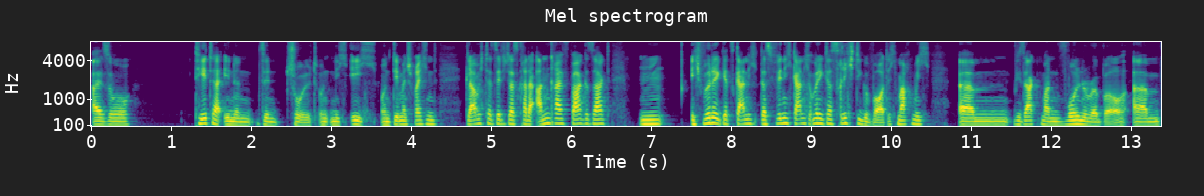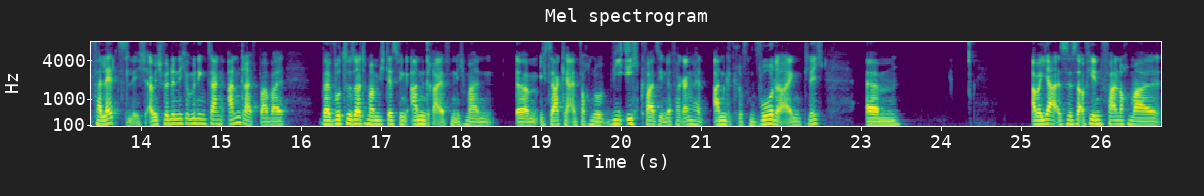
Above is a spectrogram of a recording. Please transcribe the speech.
Also TäterInnen sind schuld und nicht ich. Und dementsprechend glaube ich tatsächlich, du hast gerade angreifbar gesagt. Hm, ich würde jetzt gar nicht, das finde ich gar nicht unbedingt das richtige Wort. Ich mache mich, ähm, wie sagt man, vulnerable, ähm, verletzlich. Aber ich würde nicht unbedingt sagen angreifbar, weil, weil wozu sollte man mich deswegen angreifen? Ich meine, ähm, ich sage ja einfach nur, wie ich quasi in der Vergangenheit angegriffen wurde eigentlich. Ähm, aber ja, es ist auf jeden Fall nochmal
